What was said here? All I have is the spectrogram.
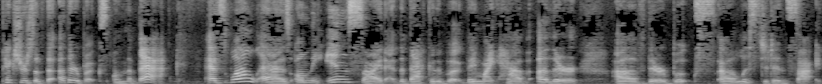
pictures of the other books on the back as well as on the inside at the back of the book they might have other of their books uh, listed inside.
